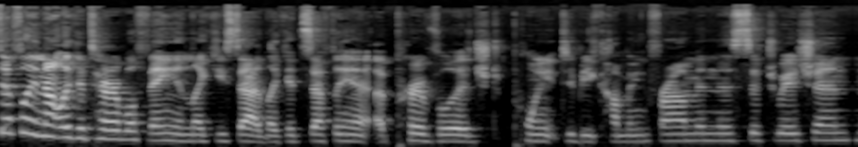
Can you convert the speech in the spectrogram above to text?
definitely not like a terrible thing. And like you said, like it's definitely a, a privileged point to be coming from in this situation.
